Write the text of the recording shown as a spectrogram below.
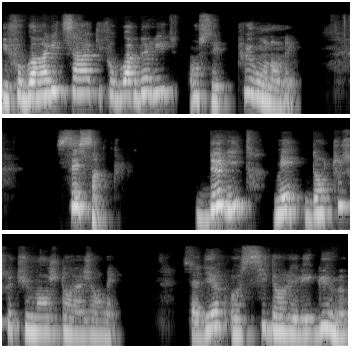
il faut boire un litre de ça, il faut boire deux litres, on ne sait plus où on en est. C'est simple. Deux litres, mais dans tout ce que tu manges dans la journée. C'est-à-dire aussi dans les légumes,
